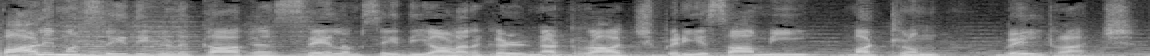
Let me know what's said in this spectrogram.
பாலிமர் செய்திகளுக்காக சேலம் செய்தியாளர்கள் நட்ராஜ் பெரியசாமி மற்றும் வேல்ராஜ்.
